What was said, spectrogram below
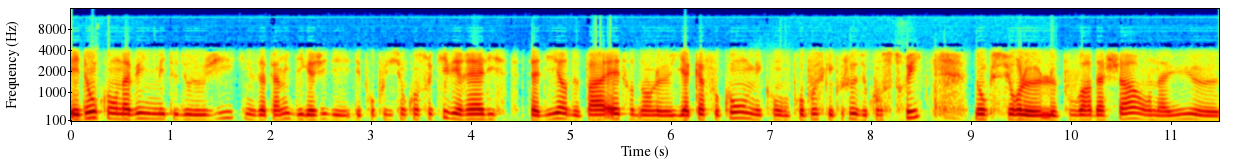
Et donc, on avait une méthodologie qui nous a permis de dégager des, des propositions constructives et réalistes. C'est-à-dire de ne pas être dans le yaka faucon, mais qu'on propose quelque chose de construit. Donc, sur le, le pouvoir d'achat, on a eu euh,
